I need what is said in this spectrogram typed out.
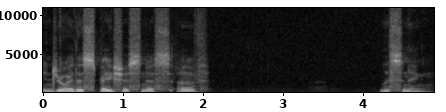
Enjoy the spaciousness of listening.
